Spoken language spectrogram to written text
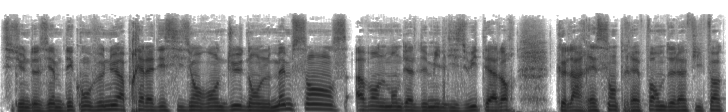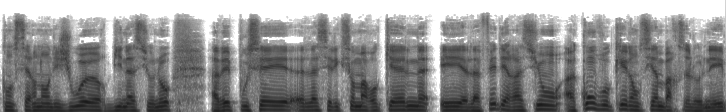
C'est une deuxième déconvenue après la décision rendue dans le même sens avant le Mondial 2018 et alors que la récente réforme de la FIFA concernant les joueurs binationaux avait poussé la sélection marocaine et la fédération à convoquer l'ancien Barcelonais.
